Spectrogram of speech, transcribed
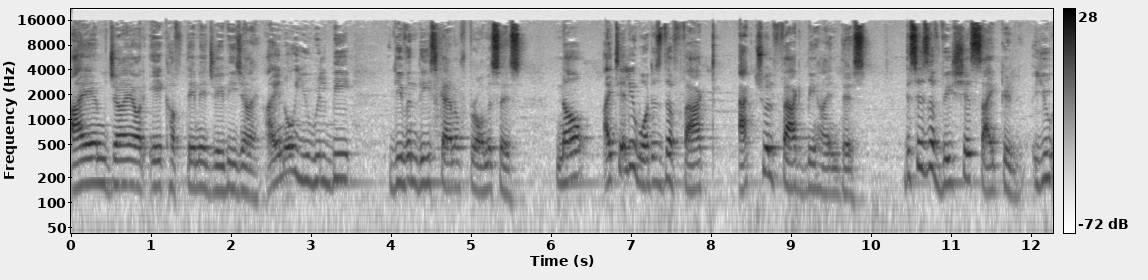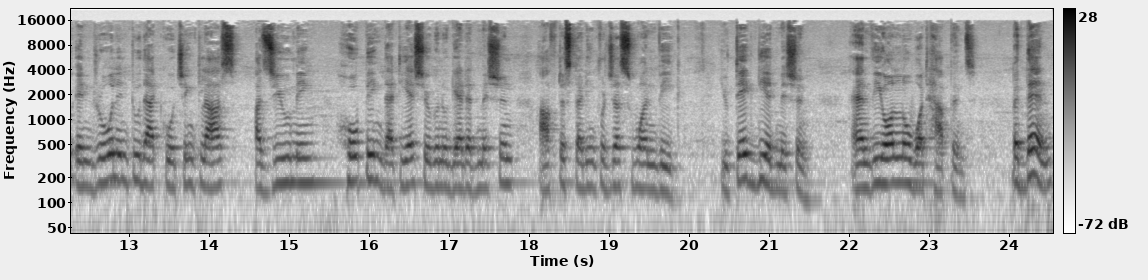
आई एम जाएं और एक हफ्ते में जे भी जाएं आई नो यू विल बी given these kind of promises. Now, I tell you what is the fact, actual fact behind this. this is a vicious cycle. You enroll into that coaching class, assuming, hoping that yes, you're going to get admission after studying for just one week. You take the admission, and we all know what happens. But then,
